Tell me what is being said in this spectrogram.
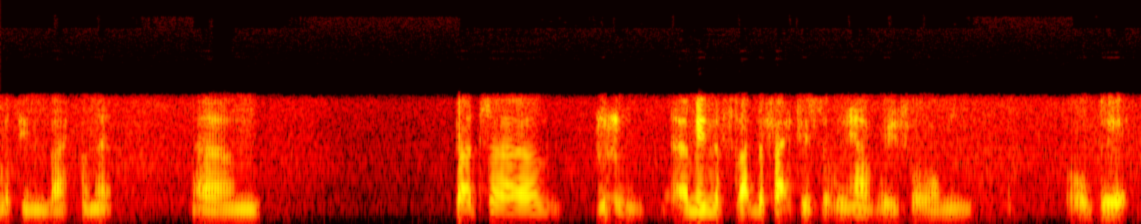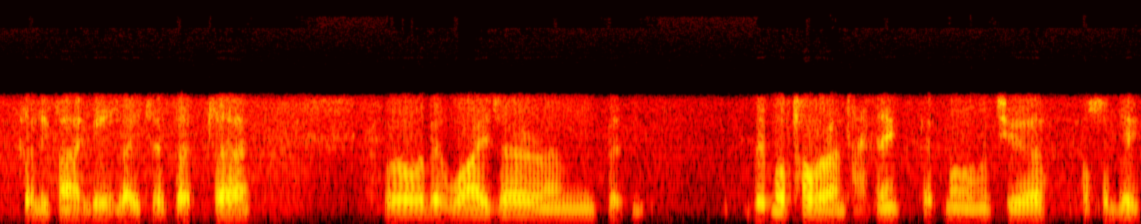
looking back on it. Um, but uh, I mean, the, the fact is that we have reformed albeit 25 years later, but uh, we're all a bit wiser and a bit, a bit more tolerant, I think, a bit more mature, possibly.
